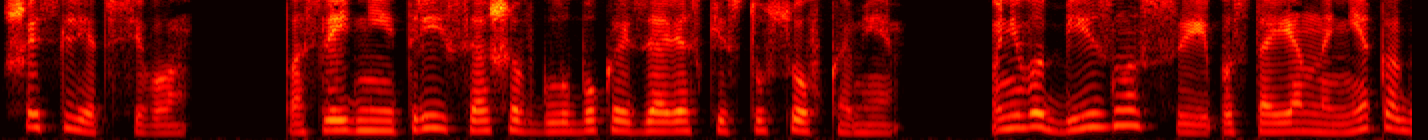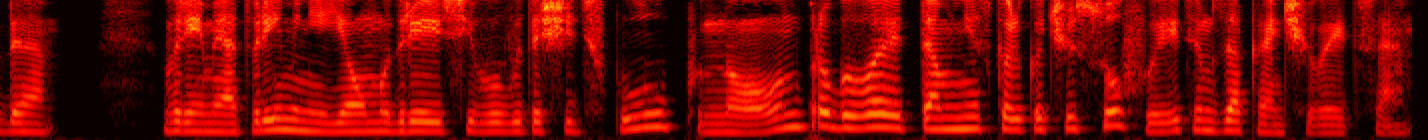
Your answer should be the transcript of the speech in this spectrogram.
шесть лет всего. Последние три Саша в глубокой завязке с тусовками. У него бизнес и постоянно некогда – Время от времени я умудряюсь его вытащить в клуб, но он пробывает там несколько часов, и этим заканчивается.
